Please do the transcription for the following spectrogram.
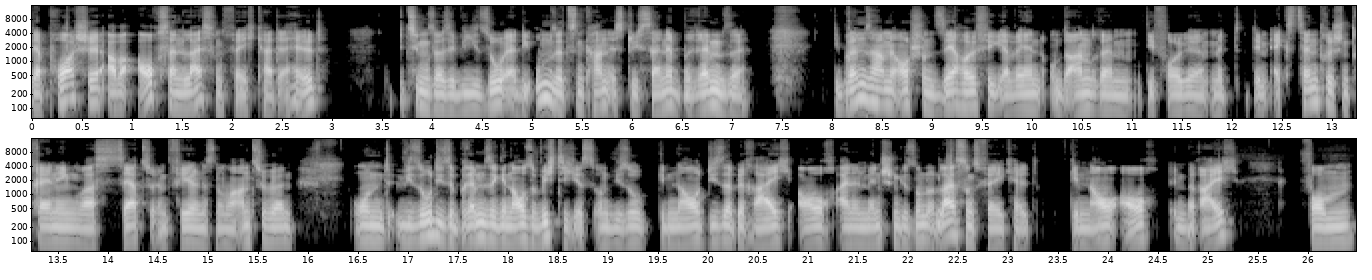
der Porsche aber auch seine Leistungsfähigkeit erhält, beziehungsweise wieso er die umsetzen kann, ist durch seine Bremse. Die Bremse haben wir auch schon sehr häufig erwähnt, unter anderem die Folge mit dem exzentrischen Training, was sehr zu empfehlen ist, nochmal anzuhören und wieso diese Bremse genauso wichtig ist und wieso genau dieser Bereich auch einen Menschen gesund und leistungsfähig hält. Genau auch im Bereich vom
